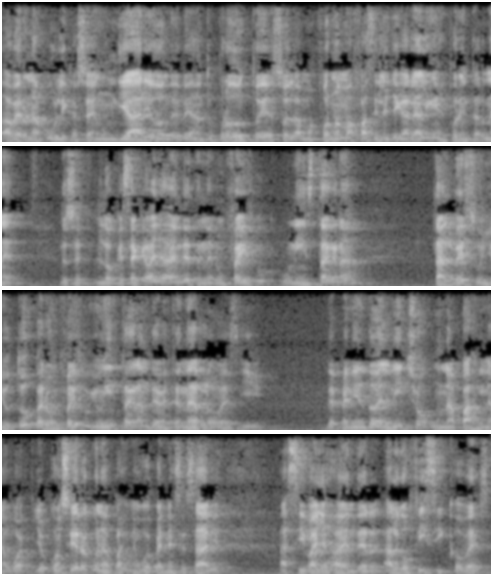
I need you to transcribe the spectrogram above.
a ver una publicación en un diario donde vean tu producto y eso, la ma- forma más fácil de llegarle a alguien es por internet. Entonces, lo que sea que vayas a vender, tener un Facebook, un Instagram, tal vez un YouTube, pero un Facebook y un Instagram debes tenerlo, ¿ves? Y dependiendo del nicho, una página web. Yo considero que una página web es necesaria. Así vayas a vender algo físico, ¿ves?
